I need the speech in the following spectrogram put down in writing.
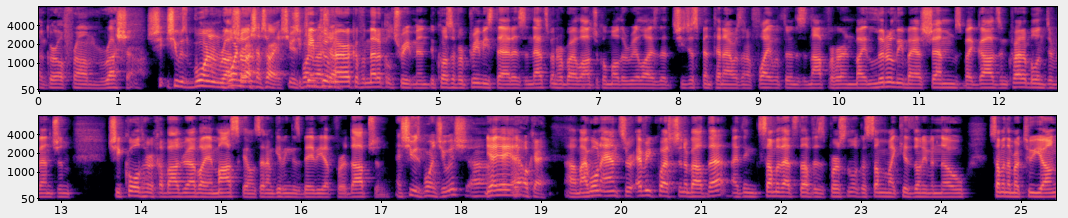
a girl from Russia. She, she was born in Russia. Born in Russia. I'm sorry. She She came to America for medical treatment because of her preemie status, and that's when her biological mother realized that she just spent ten hours on a flight with her, and this is not for her. And by literally by Hashem's, by God's incredible intervention, she called her Chabad rabbi in Moscow and said, "I'm giving this baby up for adoption." And she was born Jewish. Uh, Yeah, yeah, yeah. Okay. Um, I won't answer every question about that. I think some of that stuff is personal because some of my kids don't even know. Some of them are too young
